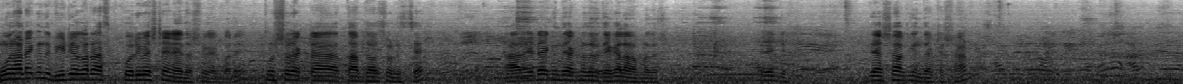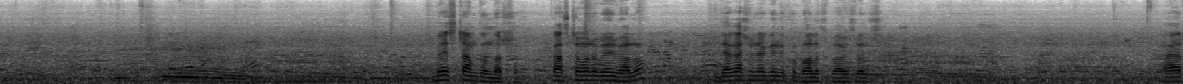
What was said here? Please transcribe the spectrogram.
মূল হাটে কিন্তু ভিডিও করার আজকে পরিবেশটাই নাই দর্শক একবারে। প্রচুর একটা তাপ দেওয়া চলেছে। আর এটা কিন্তু এক নজরে দেখালাম আপনাদের। এই যে দেড়শাল কিন্তু একটা ষাঁড়। বেশ টামতন দর্শক। কাস্টমারও বেশ ভালো। দেখাশোনা কিন্তু খুব ভালোভাবে চলছে। আর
